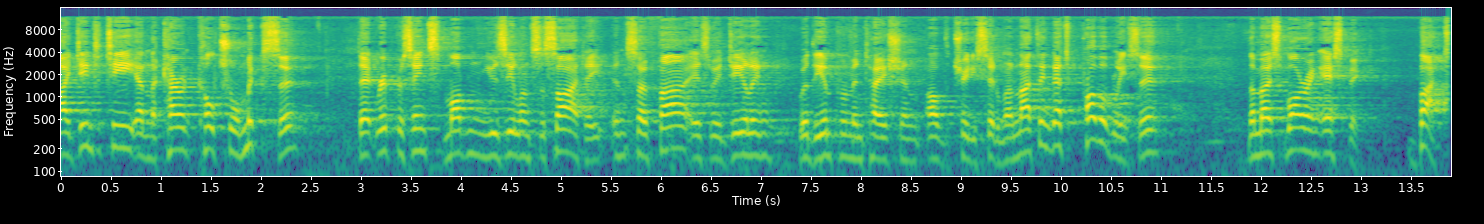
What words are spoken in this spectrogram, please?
identity and the current cultural mixer that represents modern New Zealand society insofar as we're dealing with the implementation of the treaty settlement. And I think that's probably, sir, the most worrying aspect. But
